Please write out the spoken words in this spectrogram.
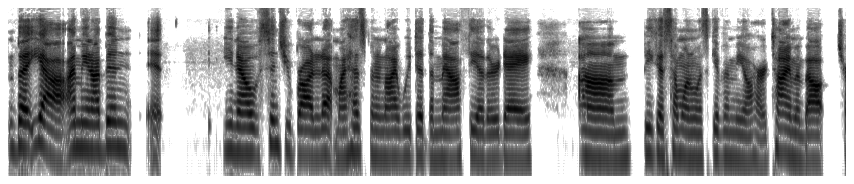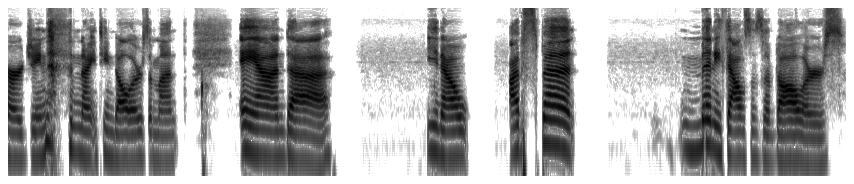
but yeah i mean i've been it, you know since you brought it up my husband and i we did the math the other day um because someone was giving me a hard time about charging $19 a month and uh you know i've spent many thousands of dollars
